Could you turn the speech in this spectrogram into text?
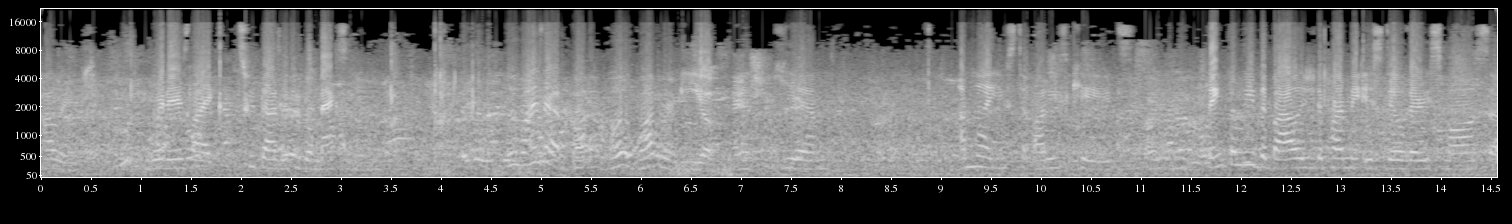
college where there's like 2,000 people maximum. Why is that bo bothering me? Yeah. I'm not used to all these kids. Thankfully, the biology department is still very small, so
